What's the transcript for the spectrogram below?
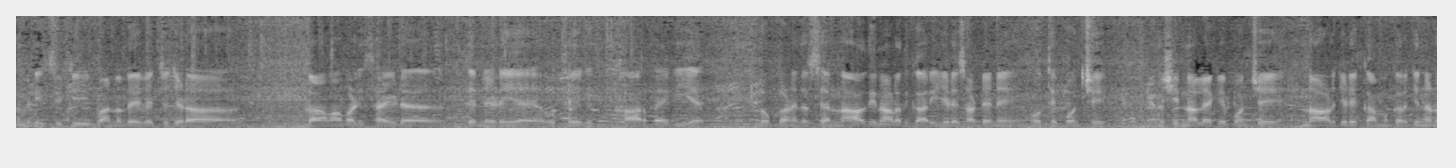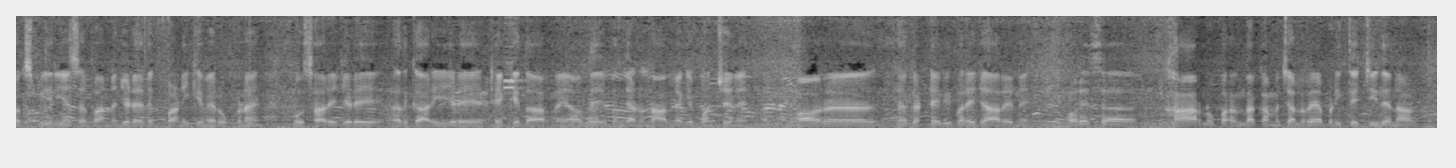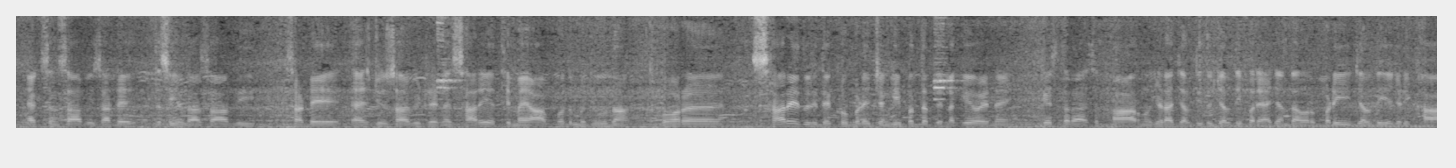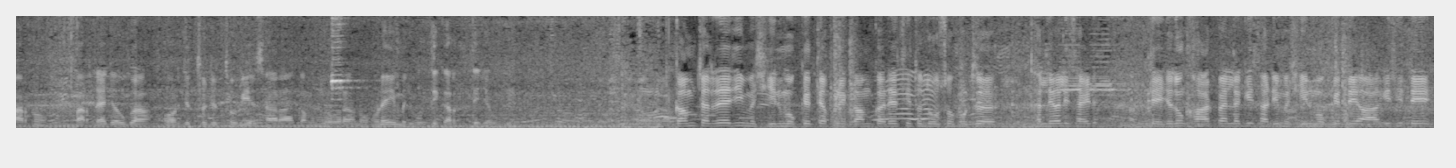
ਮਿਲੀ ਸੀ ਕਿ ਬੰਨ ਦੇ ਵਿੱਚ ਜਿਹੜਾ ਕਾਵਾਂ ਵਾਲੀ ਸਾਈਡ ਦੇ ਨੇੜੇ ਹੈ, ਉੱਥੇ ਖਾਰ ਪੈ ਗਈ ਹੈ। ਲੋਕਾਂ ਨੇ ਦੱਸਿਆ ਨਾਲ ਦੀ ਨਾਲ ਅਧਿਕਾਰੀ ਜਿਹੜੇ ਸਾਡੇ ਨੇ ਉੱਥੇ ਪਹੁੰਚੇ, ਮਸ਼ੀਨਾਂ ਲੈ ਕੇ ਪਹੁੰਚੇ, ਨਾਲ ਜਿਹੜੇ ਕੰਮ ਕਰ, ਜਿਨ੍ਹਾਂ ਨੂੰ ਐਕਸਪੀਰੀਅੰਸ ਹੈ, ਬੰਨ ਜਿਹੜਾ ਇਹਦੇ ਪਾਣੀ ਕਿਵੇਂ ਰੋਕਣਾ ਹੈ, ਉਹ ਸਾਰੇ ਜਿਹੜੇ ਅਧਿਕਾਰੀ, ਜਿਹੜੇ ਠੇਕੇਦਾਰ ਨੇ ਆਪਦੇ ਬੰਦਿਆਂ ਨੂੰ ਨਾਲ ਲੈ ਕੇ ਪਹੁੰਚੇ ਨੇ ਔਰ ਗੱਟੇ ਵੀ ਭਰੇ ਜਾ ਰਹੇ ਨੇ ਔਰ ਇਸ ਖਾਰ ਨੂੰ ਭਰਨ ਦਾ ਕੰਮ ਚੱਲ ਰਿਹਾ ਬੜੀ ਤੇਜ਼ੀ ਦੇ ਨਾਲ। ਐਕਸ਼ਨ ਸਾਹਿਬ ਵੀ ਸਾਡੇ, ਤਹਿਸੀਲਦਾਰ ਸਾਹਿਬ ਵੀ, ਸਾਡੇ ਐਸਡੀਓ ਸਾਹਿਬ ਵੀ ਟ੍ਰੇਨਰ ਸਾਰੇ ਇੱਥੇ ਮੈਂ ਆਪ ਖੁਦ ਮੌਜੂਦ ਹਾਂ ਔਰ ਸਾਰੇ ਤੁਸੀਂ ਦੇਖੋ ਬੜੇ ਚੰਗੀ ਪੱਧਰ ਤੇ ਲੱਗੇ ਹੋਏ ਨੇ, ਕਿਸ ਤਰ੍ਹਾਂ ਇਸ ਖਾਰ ਨੂੰ ਜਿਹੜਾ ਜਲਦੀ ਤੋਂ ਜਲਦੀ ਭਰਿਆ ਜਾਂਦਾ ਔਰ ਬੜੀ ਜਲਦੀ ਇਹ ਜਿਹੜੀ ਖਾਰ ਨੂੰ ਭਰ ਲਿਆ ਜਾਊਗਾ ਔਰ ਜਿੱਥੋਂ ਜਿੱਥੋਂ ਵੀ ਇਹ ਸਾਰਾ ਕਮਜ਼ੋਰ ਹੈ ਉਹਨੂੰ ਹੁਣੇ ਹੀ ਮਜ਼ਬੂਤੀ ਕਰ ਦਿੱਤੀ ਜਾਊਗੀ। ਕੰਮ ਚੱਲ ਰਿਹਾ ਜੀ, ਮਸ਼ੀਨ ਮੌਕੇ ਤੇ ਆਪਣੇ ਕੰਮ ਕਰ ਰਹੇ ਸੀ ਤਾਂ 200 ਫੁੱਟ ਥੱਲੇ ਵਾਲੀ ਸਾਈਡ ਤੇ, ਜਦੋਂ ਖਾਰ ਪੈਣ ਲੱਗੀ, ਸਾਡੀ ਮਸ਼ੀਨ ਮੌਕੇ ਤੇ ਆ ਗਈ ਸੀ ਤੇ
